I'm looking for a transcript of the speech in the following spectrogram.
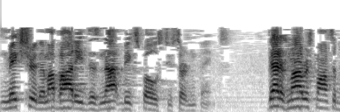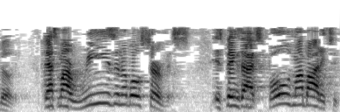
make sure that my body does not be exposed to certain things. That is my responsibility. That's my reasonable service. It's things I expose my body to.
